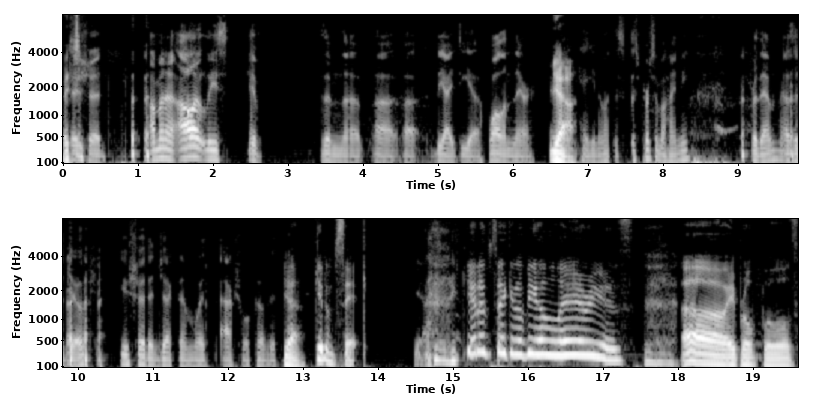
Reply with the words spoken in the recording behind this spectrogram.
They, They should. should. I'm gonna. I'll at least give them the uh, uh, the idea while I'm there. Yeah. Hey, you know what? This this person behind me, for them as a joke, you should inject them with actual COVID. Yeah. Get them sick. Yeah. Get them sick. It'll be hilarious. Oh, April Fools.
